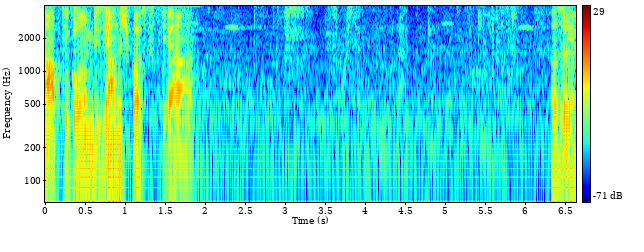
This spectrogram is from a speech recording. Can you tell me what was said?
Ne yaptık oğlum biz yanlış bastık ya. Hazırım.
